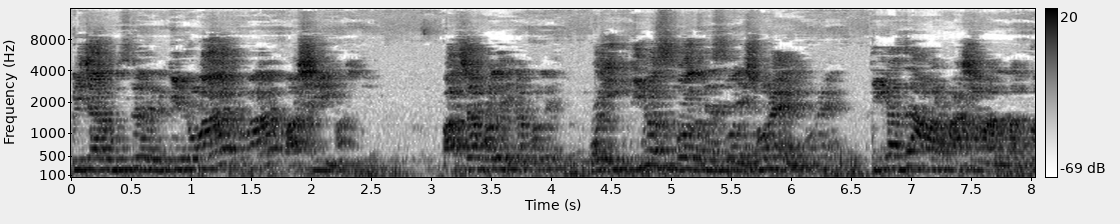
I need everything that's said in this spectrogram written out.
বিচার বুঝতে কি তোমার? পাশি বাদশা বলে, ওই গৃহস্থ বলতেছে শোনেন ঠিক আছে আমার পাশে মানলাম তো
